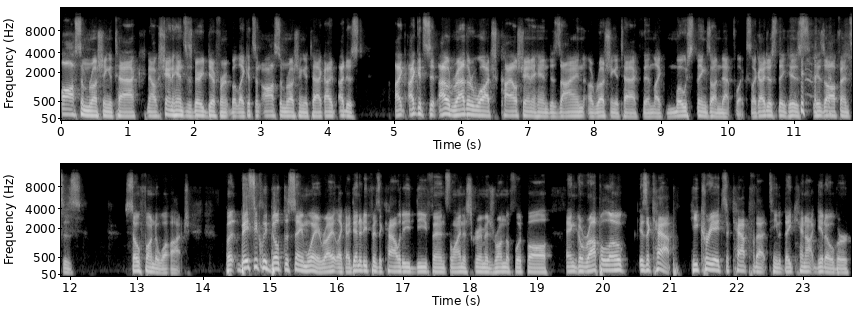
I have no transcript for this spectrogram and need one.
awesome rushing attack. Now Shanahan's is very different, but like it's an awesome rushing attack. I I just I, I could sit. I would rather watch Kyle Shanahan design a rushing attack than like most things on Netflix. Like I just think his his offense is so fun to watch. But basically built the same way, right? Like identity, physicality, defense, line of scrimmage, run the football. And Garoppolo is a cap. He creates a cap for that team that they cannot get over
